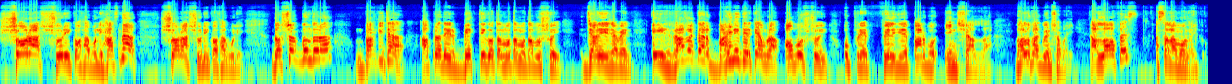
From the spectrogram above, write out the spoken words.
সরাসরি কথা বলি। হাসনাত, সরাসরি কথা বলি। দর্শক বন্ধুরা, বাকিটা আপনাদের ব্যক্তিগত মতামত অবশ্যই জানিয়ে যাবেন। এই রাজাকার বাহিনীদেরকে আমরা অবশ্যই উপরে ফেলে দিতে পারব ইনশাআল্লাহ। ভালো থাকবেন সবাই। আল্লাহ হাফেজ। আসসালামু আলাইকুম।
